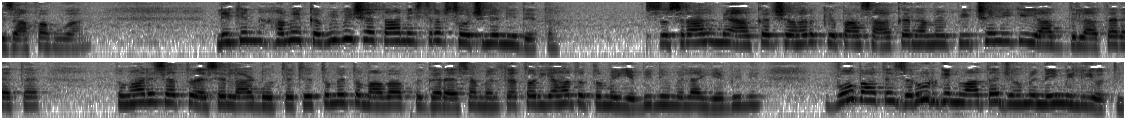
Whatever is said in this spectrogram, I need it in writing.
اضافہ ہوا ہے۔ لیکن ہمیں کبھی بھی شیطان اس طرف سوچنے نہیں دیتا۔ سسرال میں آ کر شوہر کے پاس آ کر ہمیں پیچھے ہی کی یاد دلاتا رہتا ہے۔ تمہارے ساتھ تو ایسے لاڈ ہوتے تھے، تمہیں تو ماں باپ کے گھر ایسا ملتا تھا اور یہاں تو تمہیں یہ بھی نہیں ملا، یہ بھی نہیں۔ وہ باتیں ضرور گنواتا ہے جو ہمیں نہیں ملی ہوتی۔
